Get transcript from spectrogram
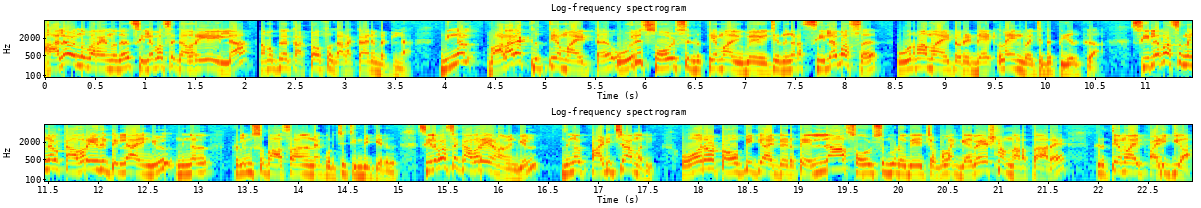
ഫലം എന്ന് പറയുന്നത് സിലബസ് കവർ ചെയ്യില്ല നമുക്ക് കട്ട് ഓഫ് കടക്കാനും പറ്റില്ല. നിങ്ങൾ വളരെ കൃത്യമായിട്ട് ഒരു സോഴ്സ് കൃത്യമായി ഉപയോഗിച്ച് നിങ്ങളുടെ സിലബസ് പൂർണമായിട്ട് ഒരു ഡെഡ് ലൈൻ വെച്ചിട്ട് തീർക്കുക. സിലബസ് നിങ്ങൾ കവർ ചെയ്തിട്ടില്ല എങ്കിൽ നിങ്ങൾ പ്രിലിംസ് പാസ്സാകുന്നതിനെ കുറിച്ച് ചിന്തിക്കരുത്. സിലബസ് കവർ ചെയ്യണമെങ്കിൽ നിങ്ങൾ പഠിച്ചാൽ മതി. ഓരോ ടോപ്പിക്കായിട്ട് എടുത്ത് എല്ലാ സോഴ്സും കൂടി ഉപയോഗിച്ചിട്ടുള്ള ഗവേഷണം നടത്താതെ കൃത്യമായി പഠിക്കുക.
